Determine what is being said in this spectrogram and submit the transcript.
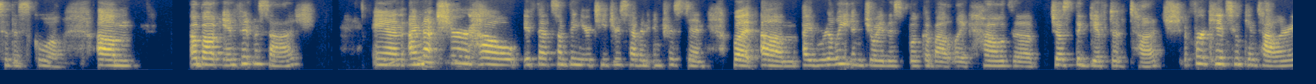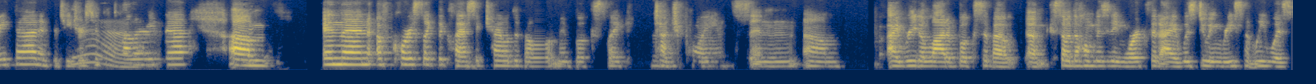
to the school um, about infant massage. And I'm not sure how if that's something your teachers have an interest in, but um, I really enjoy this book about like how the just the gift of touch for kids who can tolerate that and for teachers yeah. who can tolerate that. Um, and then of course like the classic child development books like mm-hmm. touch points and um, I read a lot of books about um, some of the home visiting work that I was doing recently was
